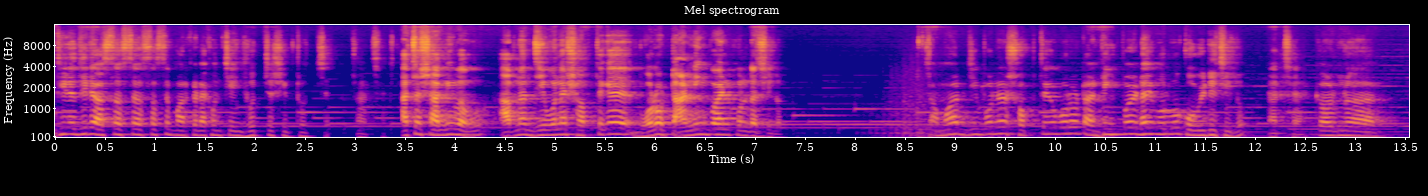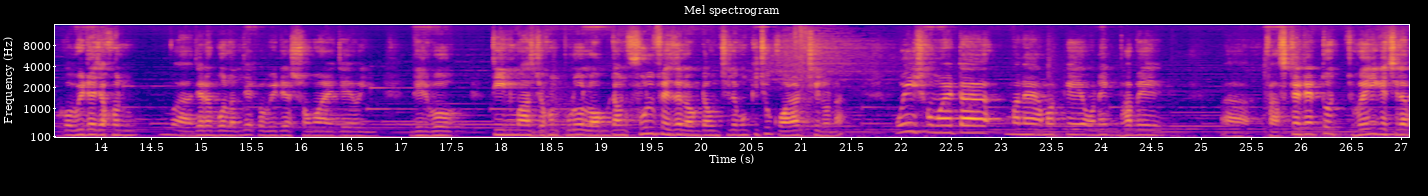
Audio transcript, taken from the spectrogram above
ধীরে ধীরে আস্তে আস্তে আস্তে আস্তে মার্কেট এখন চেঞ্জ হচ্ছে শিফট হচ্ছে। আচ্ছা আচ্ছা। শাগ্নি বাবু আপনার জীবনের সব থেকে বড় টার্নিং পয়েন্ট কোনটা ছিল? আমার জীবনের সব থেকে বড় টার্নিং পয়েন্ট আমি বলব কোভিডই ছিল। আচ্ছা। কারণ কোভিডে যখন যেটা বললাম যে কোভিডের সময় যে ওই দীর্ঘ তিন মাস যখন পুরো লকডাউন ফুল ফেজে লকডাউন ছিল এবং কিছু করার ছিল না ওই সময়টা মানে আমাকে অনেকভাবে ফ্রাস্ট্রেটেড তো হয়েই গেছিলাম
